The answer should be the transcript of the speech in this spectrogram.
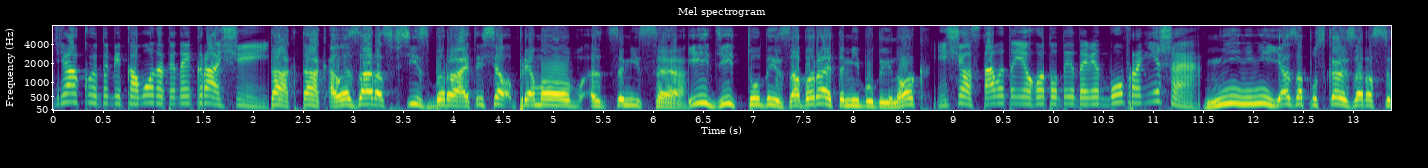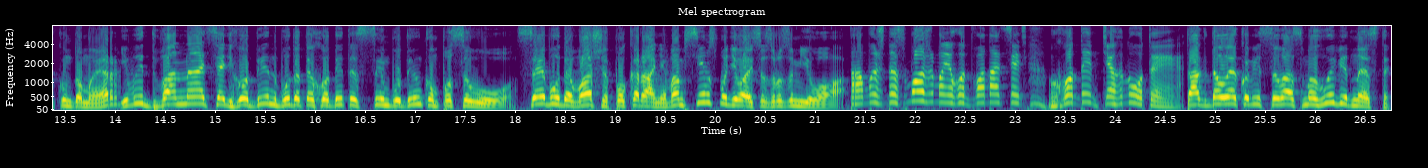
Дякую тобі, Камоне, ти найкращий. Так, так, але зараз всі збирайтеся прямо в е, це місце. Ідіть туди, забирайте Ламайте мій будинок. І що, ставити його туди, де він був раніше? Ні, ні, ні, я запускаю зараз секундомер, і ви 12 годин будете ходити з цим будинком по селу. Це буде ваше покарання. Вам всім сподіваюся, зрозуміло. Та ми ж не зможемо його 12 годин тягнути. Так далеко від села змогли віднести,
